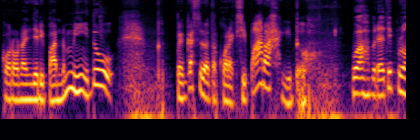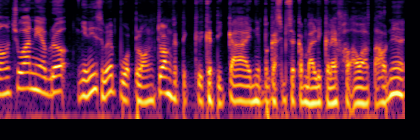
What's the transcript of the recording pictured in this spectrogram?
coronanya jadi pandemi itu Pegas sudah terkoreksi parah gitu. Wah berarti peluang cuan ya bro. Ini sebenarnya peluang cuan ketika, ketika ini Pegas bisa kembali ke level awal tahunnya,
